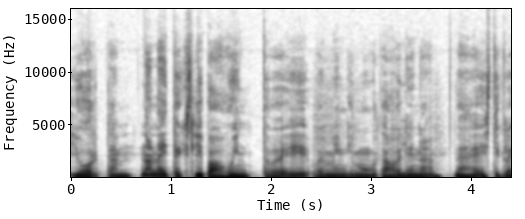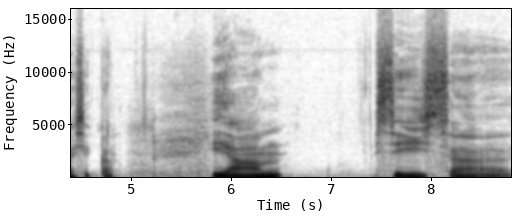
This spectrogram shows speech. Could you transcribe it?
juurde, no näiteks Libahunt või, või mingi muu taoline Eesti klassika. Ja siis äh,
